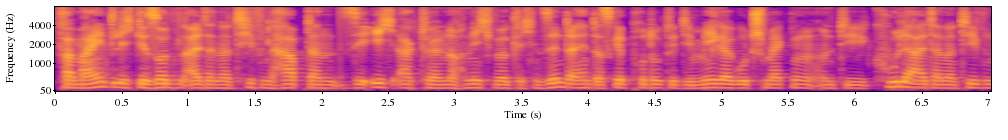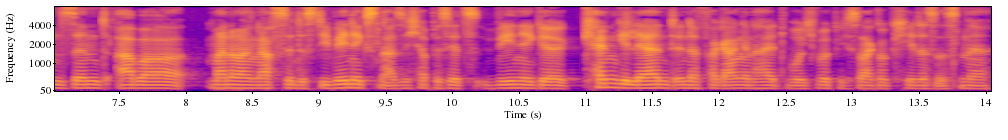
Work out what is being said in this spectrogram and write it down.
vermeintlich gesunden Alternativen habt, dann sehe ich aktuell noch nicht wirklich einen Sinn dahinter. Es gibt Produkte, die mega gut schmecken und die coole Alternativen sind, aber meiner Meinung nach sind es die wenigsten. Also ich habe bis jetzt wenige kennengelernt in der Vergangenheit, wo ich wirklich sage, okay, das ist eine,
